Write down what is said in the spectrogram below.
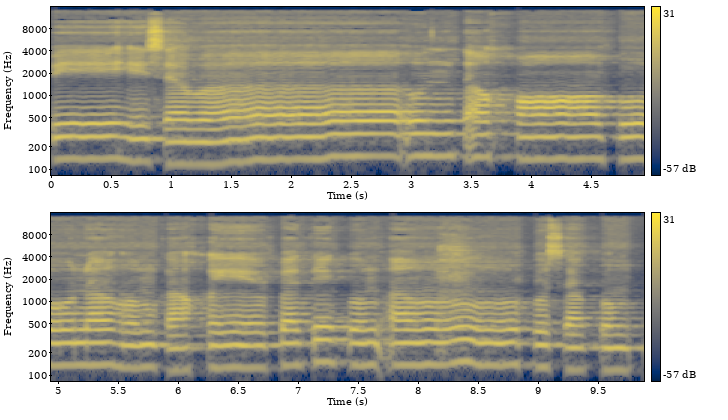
فيه سواء تخافونهم كخيفتكم أنفسكم.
